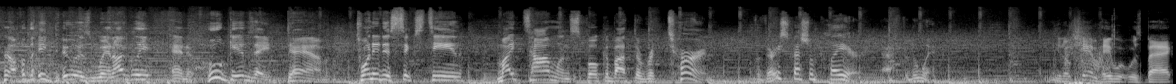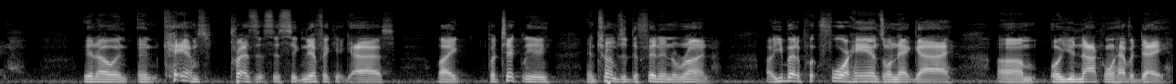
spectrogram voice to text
All they do is win ugly, and who gives a damn? 20 to 16, Mike Tomlin spoke about the return of a very special player after the win. You know, Cam Heyward was back, you know, and, and Cam's presence is significant, guys, like particularly in terms of defending the run. Uh, you better put four hands on that guy, um, or you're not going to have a day.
